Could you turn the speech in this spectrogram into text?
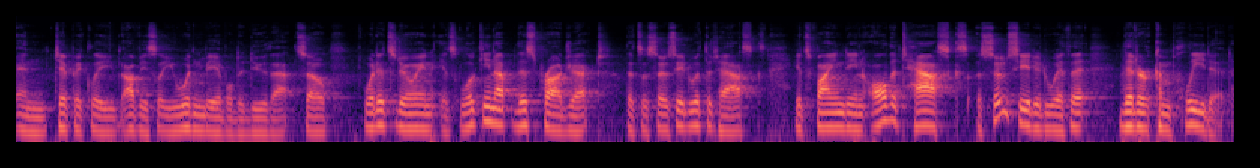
and typically obviously you wouldn't be able to do that. So what it's doing it's looking up this project that's associated with the tasks. It's finding all the tasks associated with it that are completed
